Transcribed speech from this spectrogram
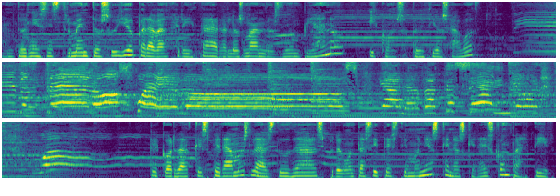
Antonio es instrumento suyo para evangelizar a los mandos de un piano y con su preciosa voz. Recordad que esperamos las dudas, preguntas y testimonios que nos queráis compartir.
